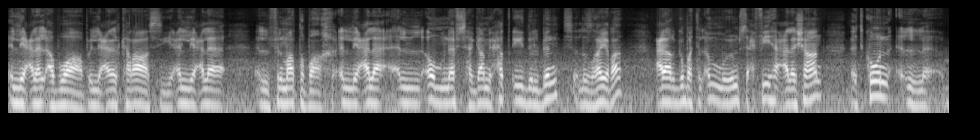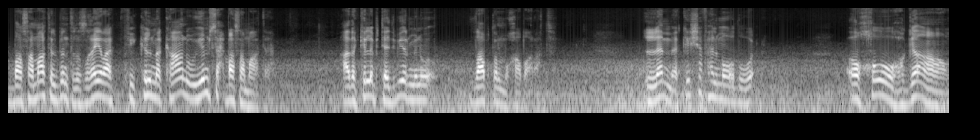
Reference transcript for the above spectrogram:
اللي على الأبواب اللي على الكراسي اللي على في المطبخ اللي على الأم نفسها قام يحط إيد البنت الصغيرة على رقبة الأم ويمسح فيها علشان تكون بصمات البنت الصغيرة في كل مكان ويمسح بصماته. هذا كله بتدبير من ضابط المخابرات. لما كشف هالموضوع أخوه قام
